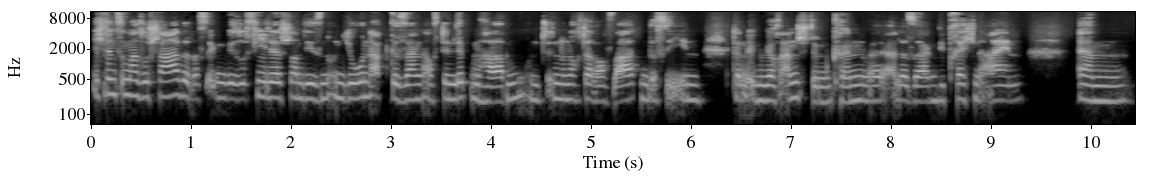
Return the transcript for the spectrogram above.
ich finde es immer so schade, dass irgendwie so viele schon diesen Union-Abgesang auf den Lippen haben und nur noch darauf warten, dass sie ihn dann irgendwie auch anstimmen können, weil alle sagen, die brechen ein. Ähm,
